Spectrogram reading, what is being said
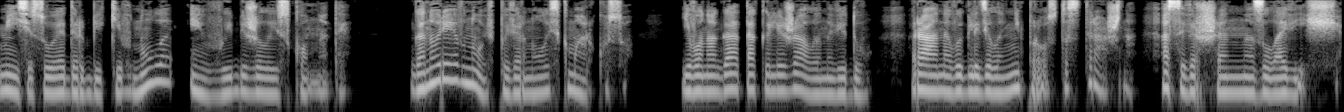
Миссис Уэдерби кивнула и выбежала из комнаты. Ганория вновь повернулась к Маркусу. Его нога так и лежала на виду. Рана выглядела не просто страшно, а совершенно зловеще.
